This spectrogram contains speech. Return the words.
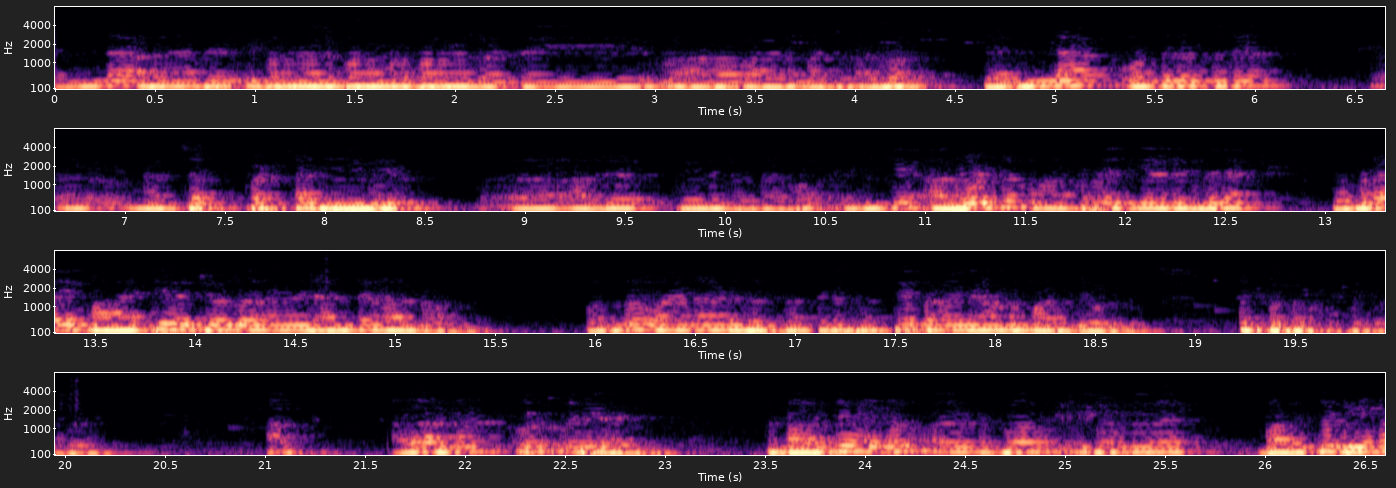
എല്ലാ അതിനകത്ത് ഈ പറഞ്ഞാൽ ഇപ്പൊ നമ്മൾ പറഞ്ഞല്ലോ എന്റെ ഈ ആറാറായിരം മറ്റുള്ള അതുപോലെ എല്ലാം ഒന്നിനൊന്നിന് മെച്ചപ്പെട്ട രീതിയിൽ അവർ ചെയ്തിട്ടുണ്ട്. അപ്പോൾ എനിക്ക് അതുകൊണ്ട് മാത്രം എനിക്ക് അതിൽ ഇവരെ നമ്മുടെ ഈ മാറ്റി വെച്ചു എന്ന് പറയുന്നത് രണ്ട് കാരണമാണ്. ഒന്ന് വയനാട് ദുരന്തം. പിന്നെ സത്യം പറഞ്ഞാൽ ഞാനൊന്ന് മറിഞ്ഞുകൊള്ളു അതാണ് ഒരു കാര്യം. മറിഞ്ഞു വേണം. അതുകൊണ്ട് ഇപ്പോ പോലെ മറിഞ്ഞു വീണ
